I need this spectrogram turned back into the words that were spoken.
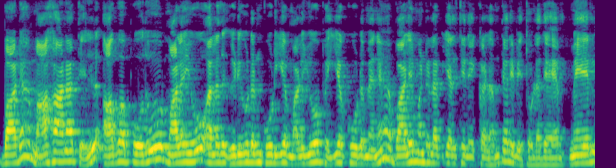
வட மாகாணத்தில் அவ்வப்போது மழையோ அல்லது இடியுடன் கூடிய மழையோ பெய்யக்கூடும் என வளிமண்டலவியல் திணைக்களம் தெரிவித்துள்ளது. மேல்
